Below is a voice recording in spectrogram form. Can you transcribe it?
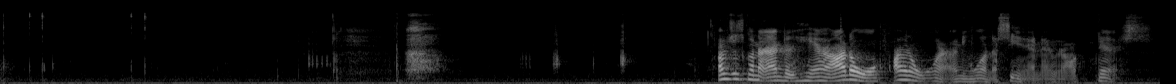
I'm just gonna end it here. I don't I don't want anyone to see anything like this.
